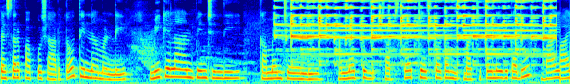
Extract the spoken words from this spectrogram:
పెసరపప్పు చారుతో తిన్నామండి. మీకు ఎలా అనిపించింది? కమెంట్ చేయండి. అన్నట్టు సబ్స్క్రైబ్ చేసుకోవటం మర్చిపోలేదు కదూ? Bye bye.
